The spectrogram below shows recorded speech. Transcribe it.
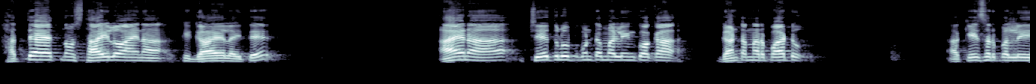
హత్యాయత్నం స్థాయిలో ఆయనకి గాయాలైతే ఆయన చేతులూపుకుంటే మళ్ళీ ఇంకొక గంటన్నర పాటు ఆ కేసరపల్లి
